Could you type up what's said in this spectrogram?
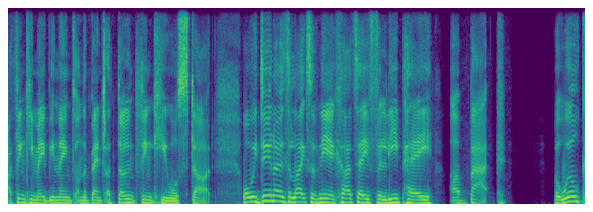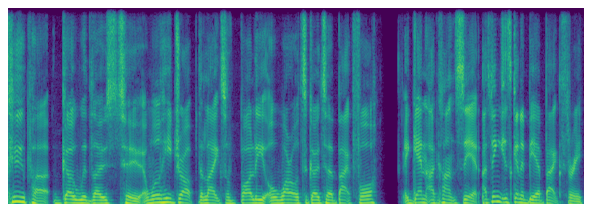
I think he may be named on the bench. I don't think he will start. What we do know is the likes of Niakhaté, Felipe are back. But will Cooper go with those two? And will he drop the likes of Boly or Worrall to go to a back four? Again, I can't see it. I think it's going to be a back three.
